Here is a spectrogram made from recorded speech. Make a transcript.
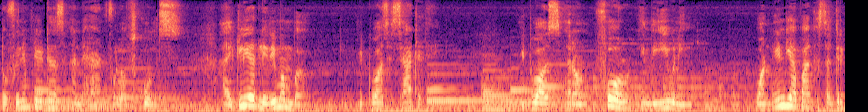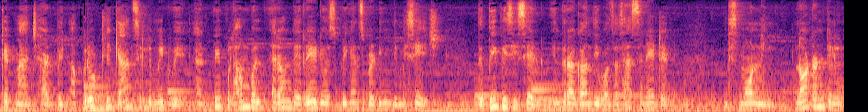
two film theaters, and a handful of schools. I clearly remember it was a Saturday. It was around 4 in the evening. One India Pakistan cricket match had been abruptly cancelled midway, and people humbled around their radios began spreading the message. The BBC said Indira Gandhi was assassinated this morning, not until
